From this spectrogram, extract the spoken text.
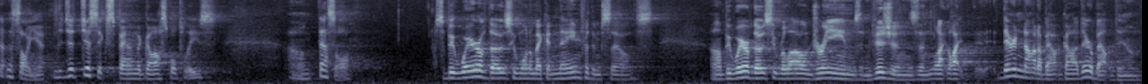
That's all you have. Just, just expand the gospel, please. Um, that's all. So beware of those who want to make a name for themselves. Uh, beware of those who rely on dreams and visions and like, like they're not about God, they're about them.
